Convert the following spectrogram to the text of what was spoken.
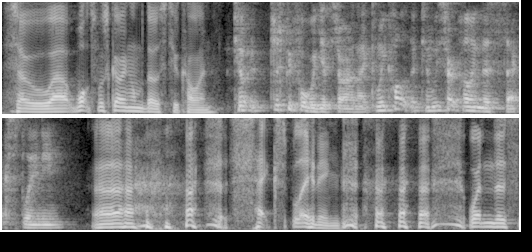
So uh, what's what's going on with those two, Colin? Can, just before we get started on that, can we call it? Can we start calling this sex explaining? Uh, sexplaining. when this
